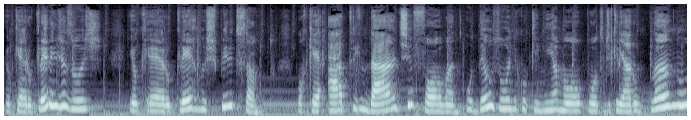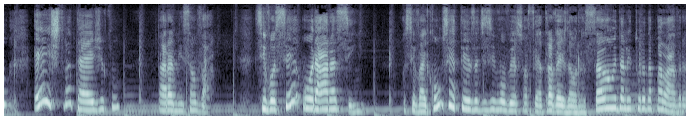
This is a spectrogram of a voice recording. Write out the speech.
eu quero crer em Jesus, eu quero crer no Espírito Santo porque a Trindade forma o Deus único que me amou ao ponto de criar um plano estratégico para me salvar. Se você orar assim, você vai com certeza desenvolver sua fé através da oração e da leitura da palavra.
